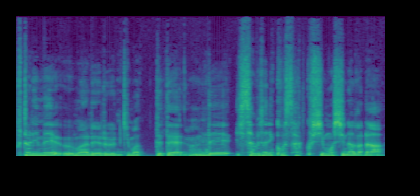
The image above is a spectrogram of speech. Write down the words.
2人目生まれるに決まってて、はい。で久々にこう作詞もしながら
